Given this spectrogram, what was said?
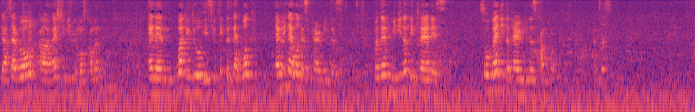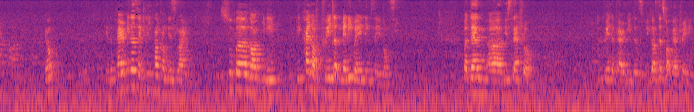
There are several, uh, SGD is the most common. And then what you do is you take the network, every network has a parameters, but then we didn't declare this. So where did the parameters come from? Answers? No? Okay, the parameters actually come from this line. super Super.init, it kind of created many, many things that you don't see. But then uh, it's natural to create the parameters because that's what we are training.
